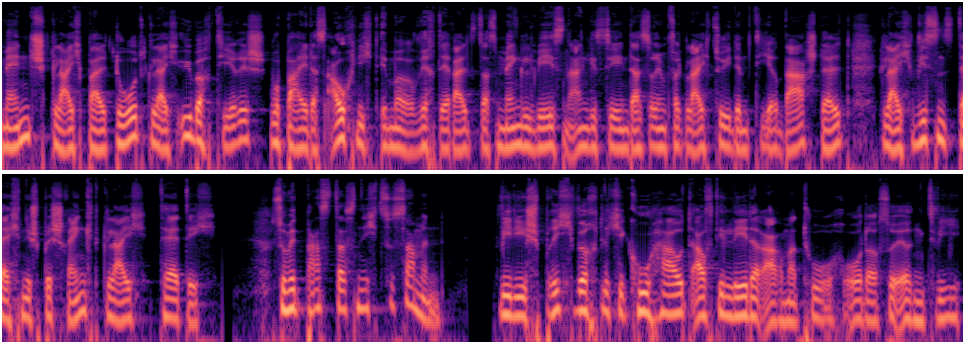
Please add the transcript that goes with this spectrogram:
Mensch gleich bald tot, gleich übertierisch, wobei das auch nicht immer wird er als das Mängelwesen angesehen, das er im Vergleich zu jedem Tier darstellt, gleich wissenstechnisch beschränkt, gleich tätig. Somit passt das nicht zusammen. Wie die sprichwörtliche Kuhhaut auf die Lederarmatur oder so irgendwie.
